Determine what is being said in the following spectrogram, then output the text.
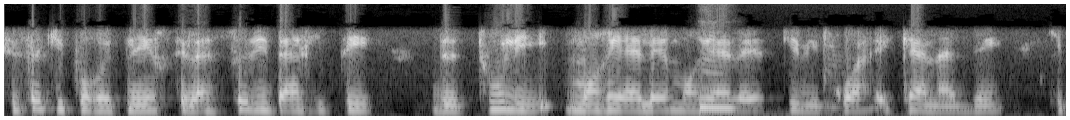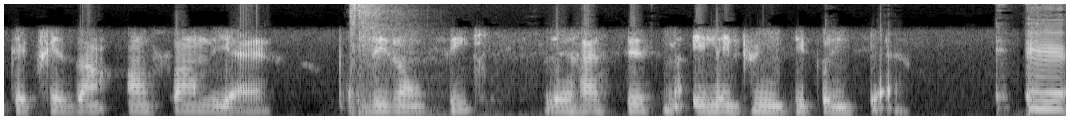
c'est ça qu'il faut retenir, c'est la solidarité de tous les Montréalais, Montréalaises. Québécois et Canadiens qui étaient présents ensemble hier pour dénoncer le racisme et l'impunité policière. Euh,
